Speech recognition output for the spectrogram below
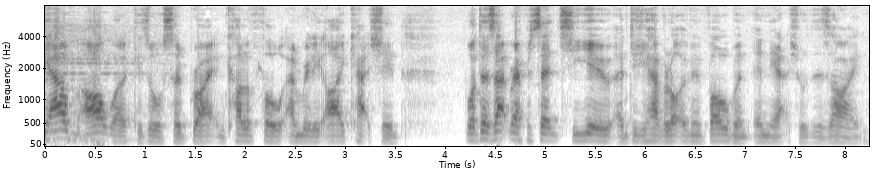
The album artwork is also bright and colourful and really eye catching. What does that represent to you, and did you have a lot of involvement in the actual design?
